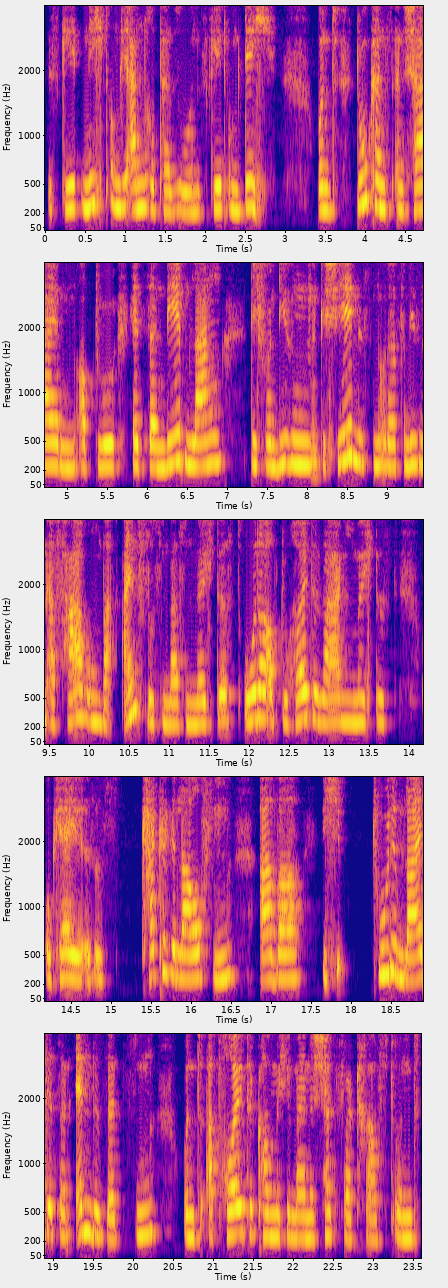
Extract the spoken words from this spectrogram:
es geht nicht um die andere Person, es geht um dich. Und du kannst entscheiden, ob du jetzt dein Leben lang dich von diesen Geschehnissen oder von diesen Erfahrungen beeinflussen lassen möchtest oder ob du heute sagen möchtest, okay, es ist kacke gelaufen, aber ich tu dem Leid jetzt ein Ende setzen und ab heute komme ich in meine Schöpferkraft. Und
